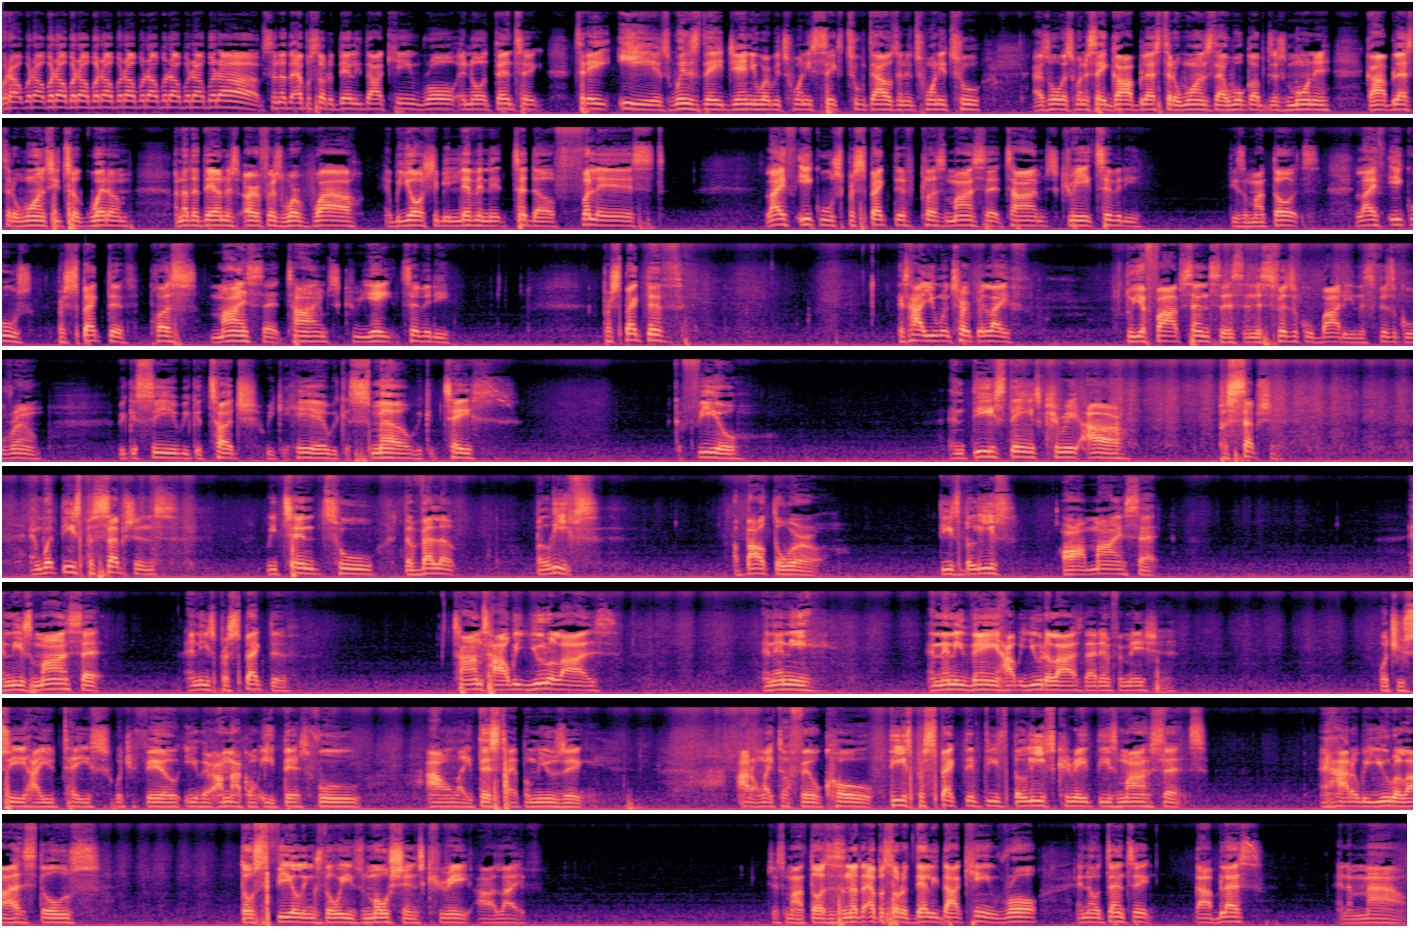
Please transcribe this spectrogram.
What up, what up, what up, what up, what up, what up, what up, what up, what up, what up? It's another episode of Daily Doc King, raw and authentic. Today is Wednesday, January 26, 2022. As always, want to say God bless to the ones that woke up this morning. God bless to the ones He took with Him. Another day on this earth is worthwhile, and we all should be living it to the fullest. Life equals perspective plus mindset times creativity. These are my thoughts. Life equals perspective plus mindset times creativity. Perspective is how you interpret life through your five senses in this physical body, in this physical realm. We could see, we could touch, we could hear, we could smell, we could taste, we could feel. And these things create our perception. And with these perceptions, we tend to develop beliefs about the world. These beliefs are our mindset. And these mindset and these perspective times how we utilize in any in any vein how we utilize that information what you see how you taste what you feel either i'm not gonna eat this food I don't like this type of music. I don't like to feel cold. These perspectives, these beliefs create these mindsets. And how do we utilize those those feelings, those emotions create our life? Just my thoughts. It's another episode of Daily Doc King, raw and authentic. God bless, and I'm out.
